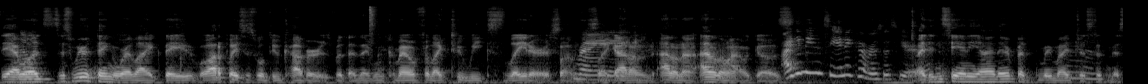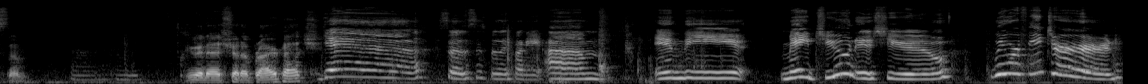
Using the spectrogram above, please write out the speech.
Yeah, well, it's this weird thing where like they a lot of places will do covers, but then they won't come out for like two weeks later. So I'm just like, I don't, I don't know, I don't know how it goes. I didn't even see any covers this year. I didn't see any either, but we might just Yeah. have missed them. Uh, maybe. You gonna shut up, Briar Patch? Yeah. So this is really funny. Um, in the May June issue, we were featured.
